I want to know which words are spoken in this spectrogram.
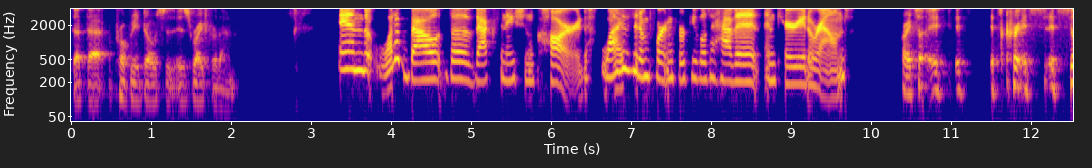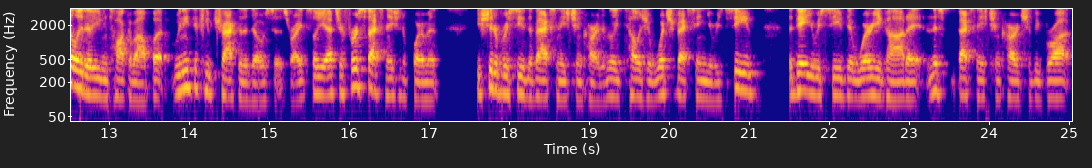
that that appropriate dose is right for them. And what about the vaccination card? Why is it important for people to have it and carry it around? All right, so it, it it's it's it's silly to even talk about, but we need to keep track of the doses, right? So at your first vaccination appointment, you should have received the vaccination card. It really tells you which vaccine you received, the date you received it, where you got it, and this vaccination card should be brought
